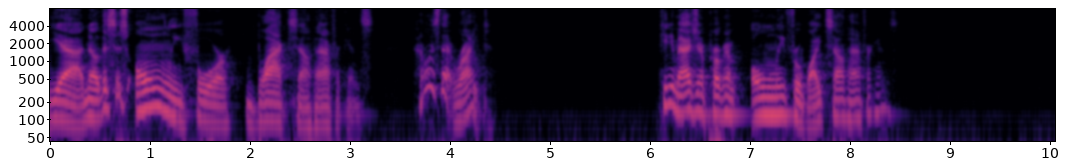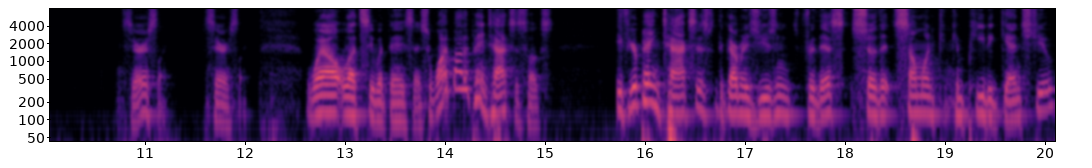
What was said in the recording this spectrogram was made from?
Yeah, no, this is only for black South Africans. How is that right? Can you imagine a program only for white South Africans? Seriously, seriously. Well, let's see what they say. So why bother paying taxes, folks? if you're paying taxes, the government is using for this so that someone can compete against you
